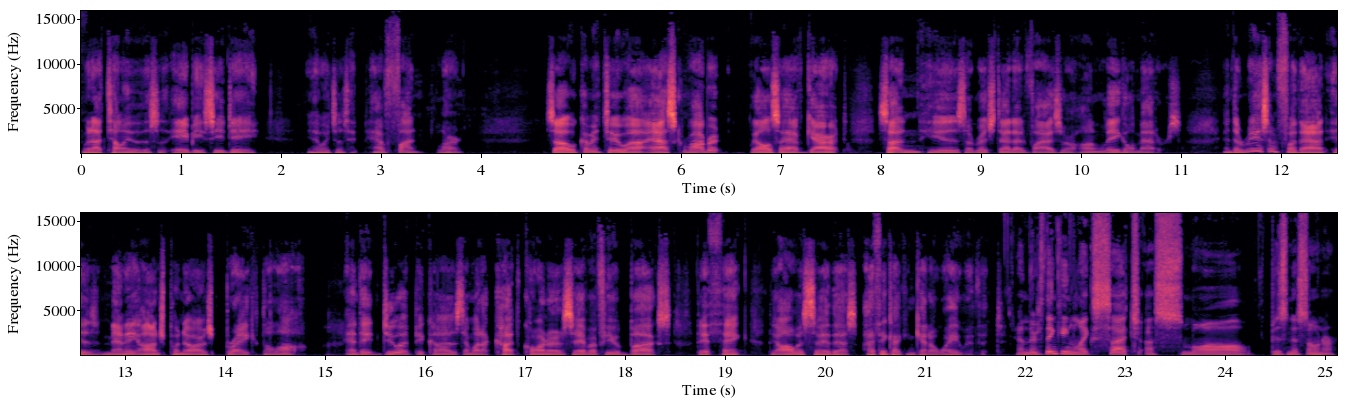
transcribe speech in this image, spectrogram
We're not telling you this is A, B, C, D. You know, we just have fun, learn. So coming to uh, Ask Robert, we also have Garrett Sutton. He is a Rich Dad advisor on legal matters. And the reason for that is many entrepreneurs break the law. And they do it because they want to cut corners, save a few bucks. They think, they always say this I think I can get away with it. And they're thinking like such a small business owner.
